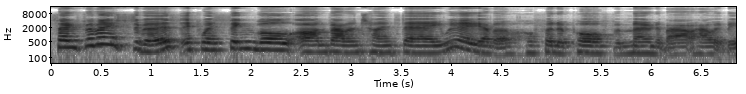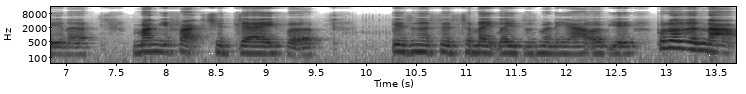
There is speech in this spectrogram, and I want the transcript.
so for most of us, if we're single on Valentine's Day, we have a huff and a puff and moan about how it being a manufactured day for businesses to make loads of money out of you. But other than that,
